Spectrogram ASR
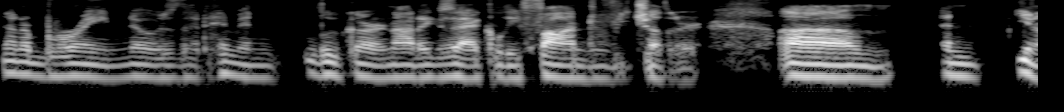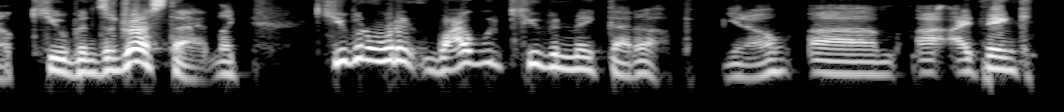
and a brain knows that him and Luka are not exactly fond of each other. Um, and you know, Cubans address that. Like Cuban wouldn't. Why would Cuban make that up? You know, um, I, I think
